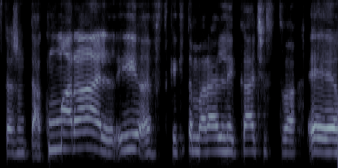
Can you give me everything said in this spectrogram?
скажем так, мораль и э, какие-то моральные качества э,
